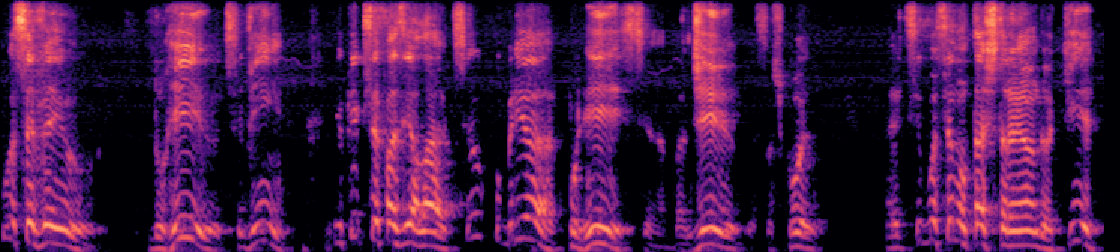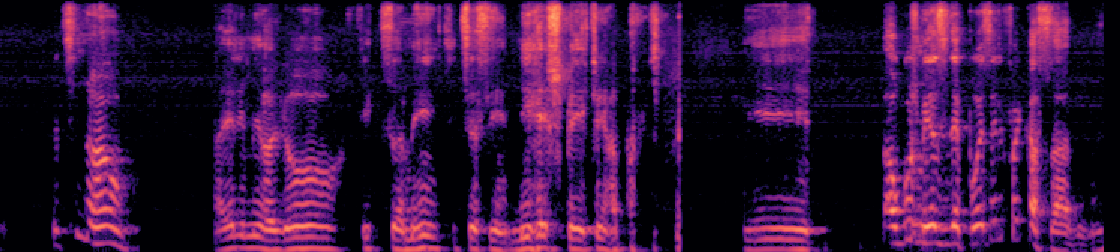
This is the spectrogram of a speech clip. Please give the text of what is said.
você veio do Rio? Se vim. E o que, que você fazia lá? Eu disse, eu cobria polícia, bandido, essas coisas. Ele disse, você não está estranhando aqui? Eu disse, não. Aí ele me olhou fixamente e disse assim, me respeite, hein, rapaz. E alguns meses depois ele foi caçado. Né?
